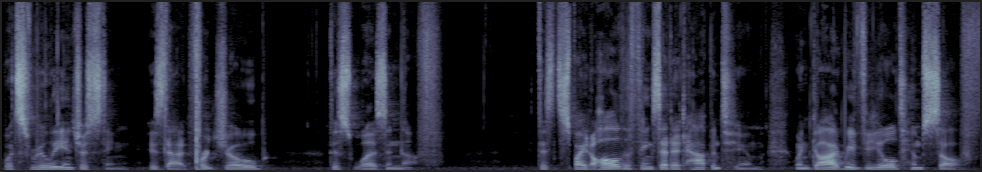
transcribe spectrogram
what's really interesting is that for Job, this was enough. Despite all the things that had happened to him, when God revealed himself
